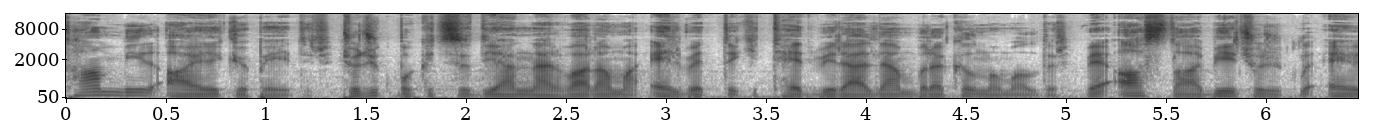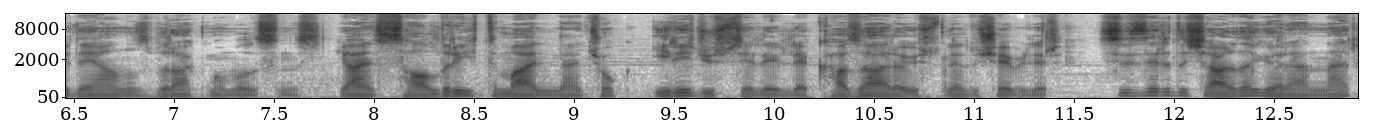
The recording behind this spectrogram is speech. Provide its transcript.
tam bir aile köpeğidir. Çocuk bakıcısı diyenler var ama elbette ki tedbir elden bırakılmamalıdır ve asla bir çocuklu evde yalnız bırakmamalısınız. Yani saldırı ihtimalinden çok iri cüsseleriyle kazara üstüne düşebilir. Sizleri dışarıda görenler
